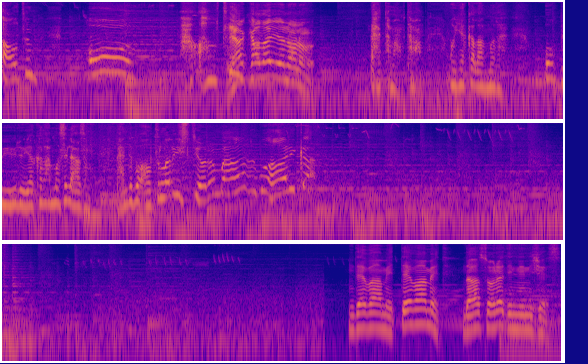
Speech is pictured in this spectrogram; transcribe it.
Altın. Oo! Altın. Yakalayın onu. Tamam tamam. O yakalanmalı. O büyülü yakalanması lazım. Ben de bu altınları istiyorum. Aa, bu harika. Devam et, devam et. Daha sonra dinleneceğiz.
